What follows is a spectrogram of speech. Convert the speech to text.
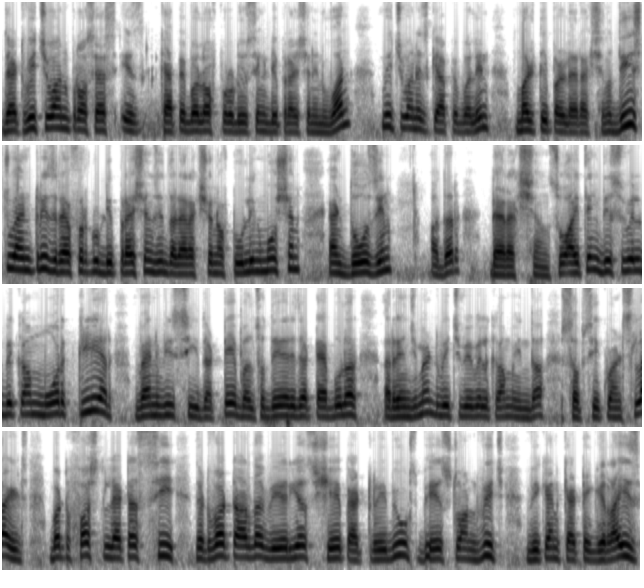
that which one process is capable of producing depression in one, which one is capable in multiple directions. These two entries refer to depressions in the direction of tooling motion and those in other direction. So, I think this will become more clear when we see the table. So, there is a tabular arrangement which we will come in the subsequent slides, but first let us see that what are the various shape attributes based on which we can categorize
